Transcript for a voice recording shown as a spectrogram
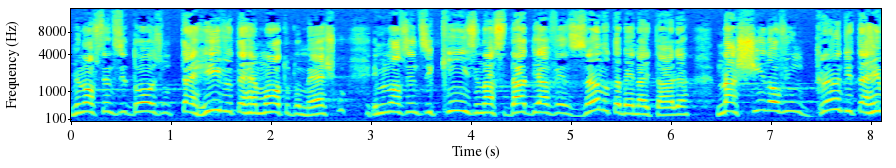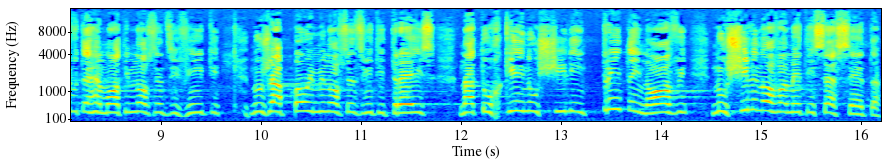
1912, o terrível terremoto do México. Em 1915, na cidade de Avezzano, também na Itália. Na China, houve um grande e terrível terremoto em 1920. No Japão, em 1923. Na Turquia e no Chile, em 39. No Chile, novamente, em 60.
